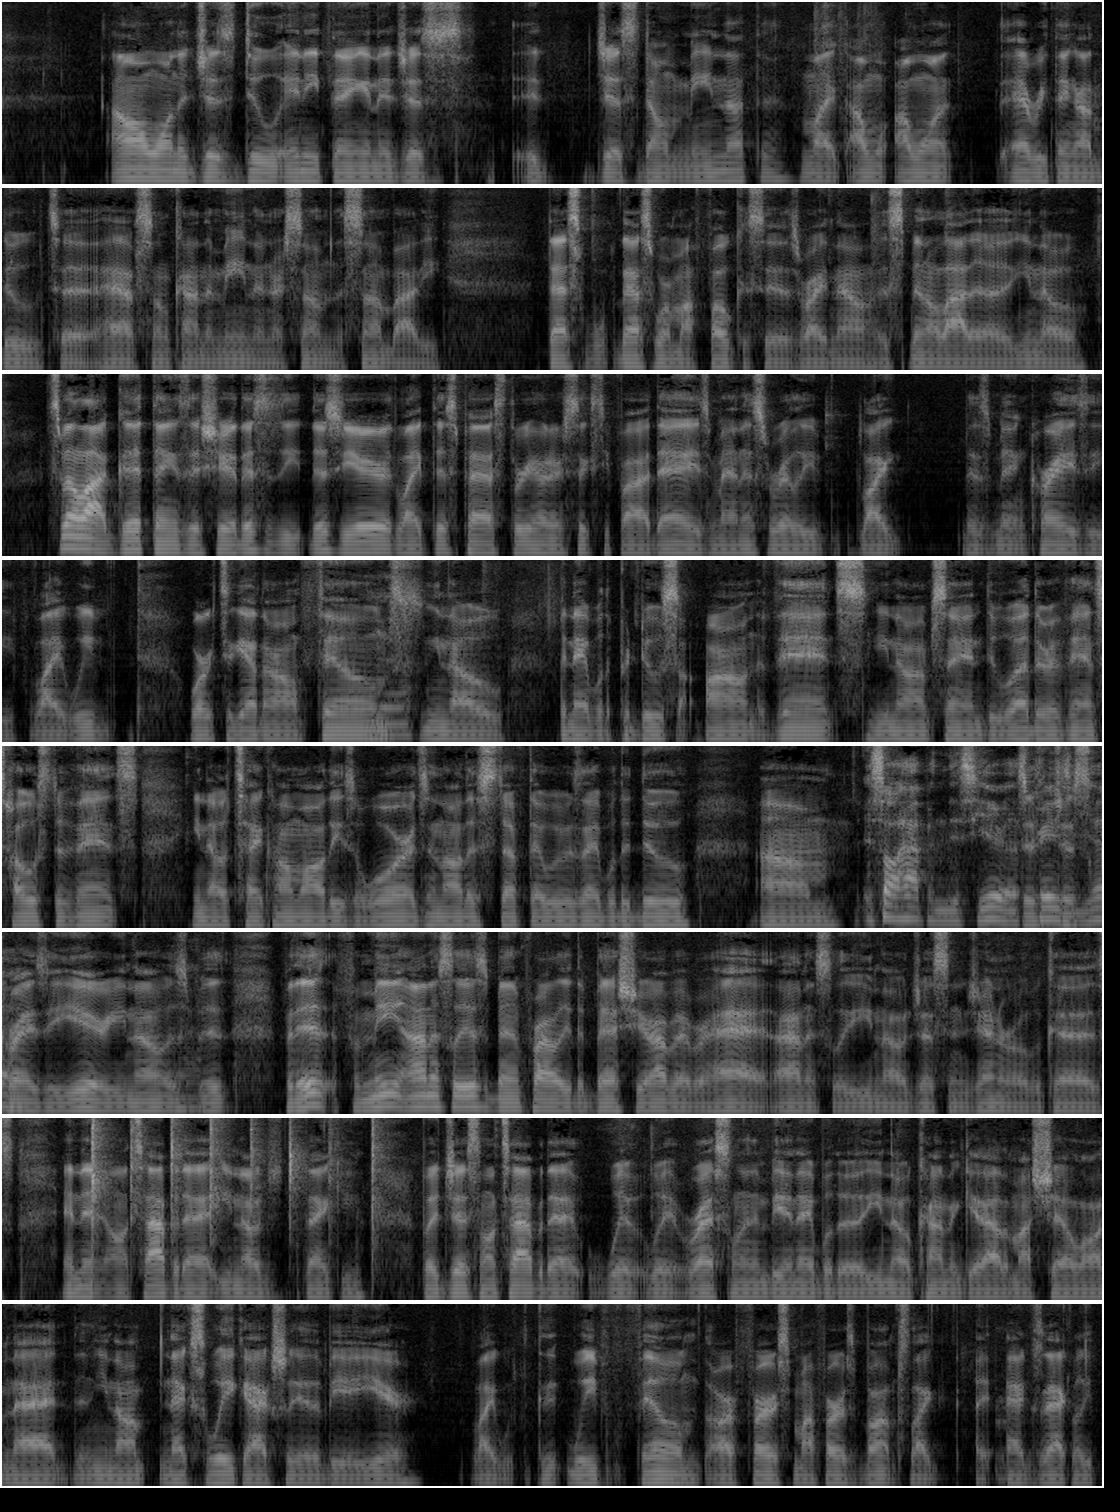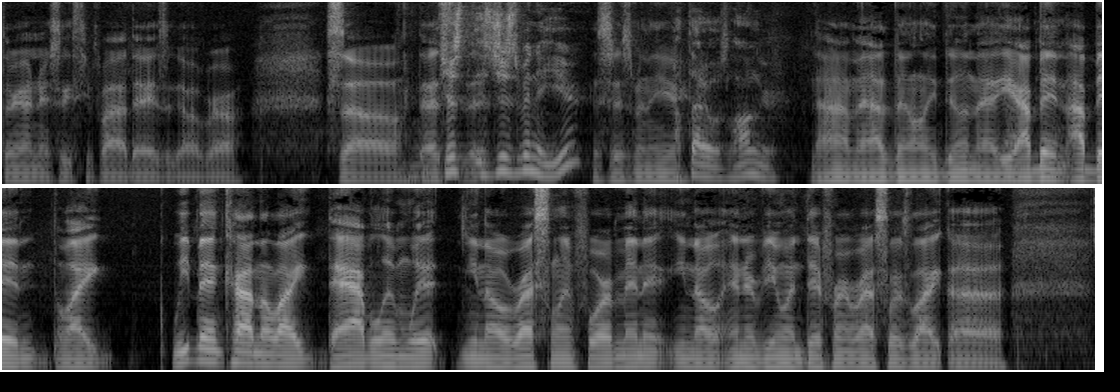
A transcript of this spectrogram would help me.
I don't want to just do anything and it just it just don't mean nothing. Like I, w- I want everything I do to have some kind of meaning or something to somebody. That's that's where my focus is right now. It's been a lot of you know, it's been a lot of good things this year. This is the, this year like this past 365 days, man. It's really like it's been crazy. Like we've worked together on films, you know, been able to produce our own events, you know what I'm saying, do other events, host events, you know, take home all these awards and all this stuff that we was able to do. Um it's all happened this year. That's it's crazy. just yeah. crazy year, you know. It's it, for this for me, honestly, it's been probably the best year I've ever had. Honestly, you know, just in general, because and then on top of that, you know, thank you. But just on top of that, with with wrestling and being able to, you know, kind of get out of my shell on that, then you know, next week actually it'll be a year. Like we filmed our first, my first bumps, like exactly 365 days ago, bro. So that's Just it's just been a year. it's just been a year. I thought it was longer. Nah, man, I've been only doing that. Yeah, I've been, I've been like, we've been kind of like dabbling with, you know, wrestling for a minute. You know, interviewing different wrestlers like uh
